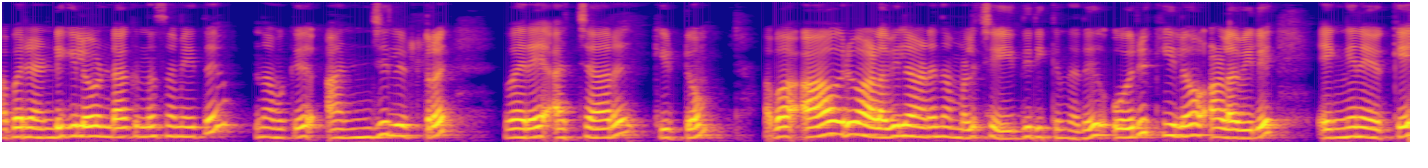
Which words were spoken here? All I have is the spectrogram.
അപ്പോൾ രണ്ട് കിലോ ഉണ്ടാക്കുന്ന സമയത്ത് നമുക്ക് അഞ്ച് ലിറ്റർ വരെ അച്ചാർ കിട്ടും. അപ്പോൾ ആ ഒരു അളവിലാണ് നമ്മൾ ചെയ്തിരിക്കുന്നത്. ഒരു കിലോ അളവിൽ എങ്ങനെയൊക്കെ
